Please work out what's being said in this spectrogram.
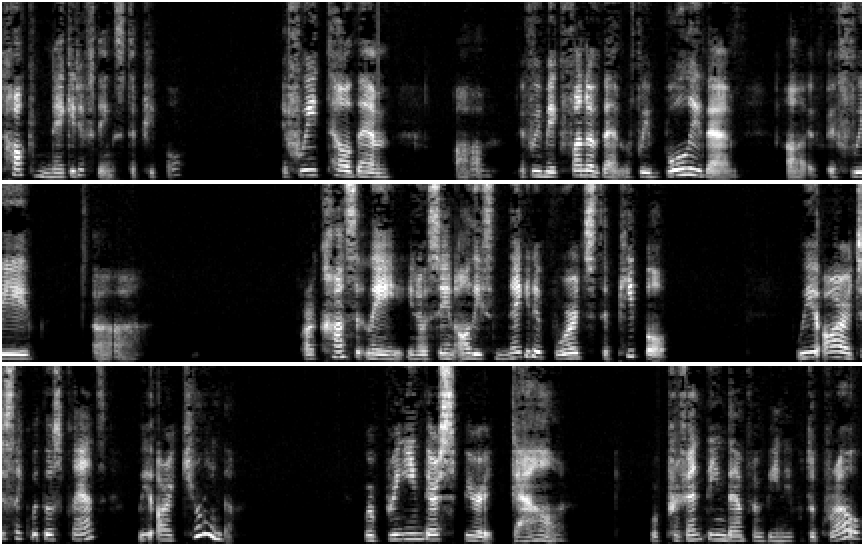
talk negative things to people, if we tell them, um, if we make fun of them, if we bully them, uh, if, if we uh, are constantly, you know, saying all these negative words to people, we are, just like with those plants, we are killing them. We're bringing their spirit down. We're preventing them from being able to grow.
